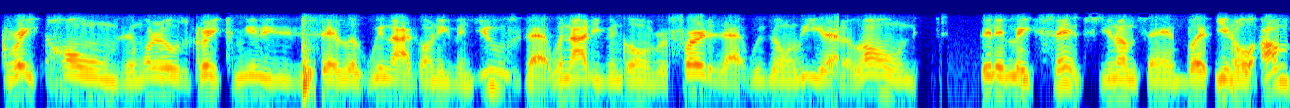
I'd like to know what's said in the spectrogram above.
great homes and one of those great communities and say, look, we're not going to even use that. We're not even going to refer to that. We're going to leave that alone. Then it makes sense. You know what I'm saying? But you know, I'm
